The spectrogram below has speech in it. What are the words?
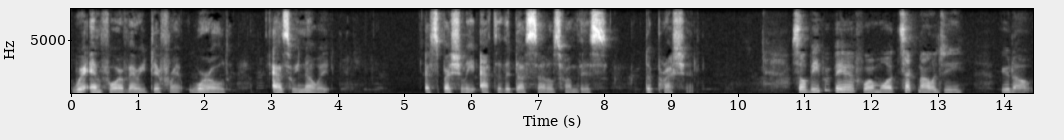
We're in for a very different world as we know it, especially after the dust settles from this depression. So be prepared for a more technology, you know,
